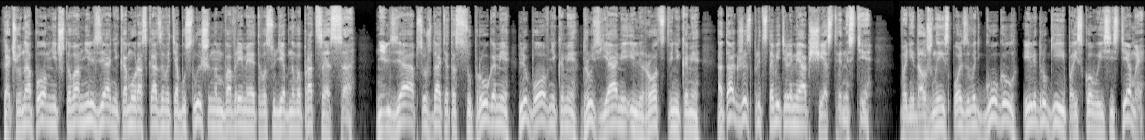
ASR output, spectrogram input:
«Хочу напомнить, что вам нельзя никому рассказывать об услышанном во время этого судебного процесса. Нельзя обсуждать это с супругами, любовниками, друзьями или родственниками, а также с представителями общественности». Вы не должны использовать Google или другие поисковые системы,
